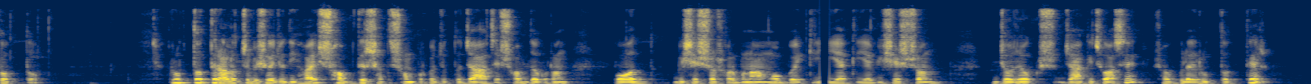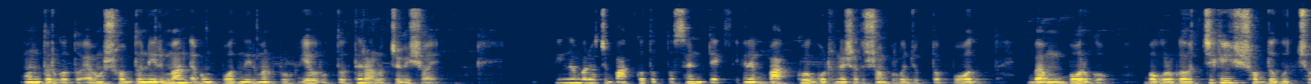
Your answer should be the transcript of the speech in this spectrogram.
তত্ত্ব। রূপতত্ত্বের আলোচ্য বিষয় যদি হয়, শব্দের সাথে সম্পর্কযুক্ত যা আছে, শব্দ গঠন, পদ, বিশেষ্য, সর্বনাম, অব্যয়, ক্রিয়া ক্রিয়া বিশেষণ যোজক, যা কিছু আছে, সবগুলোই রূপতত্ত্বের অন্তর্গত এবং শব্দ নির্মাণ এবং পদ নির্মাণ প্রক্রিয়াও রূপতত্ত্বের আলোচ্য বিষয়। তিন নম্বরে হচ্ছে বাক্য তত্ত্ব সেন্টেক্স এখানে বাক্য গঠনের সাথে সম্পর্কযুক্ত পদ এবং বর্গ। বর্গ হচ্ছে কি শব্দগুচ্ছ।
